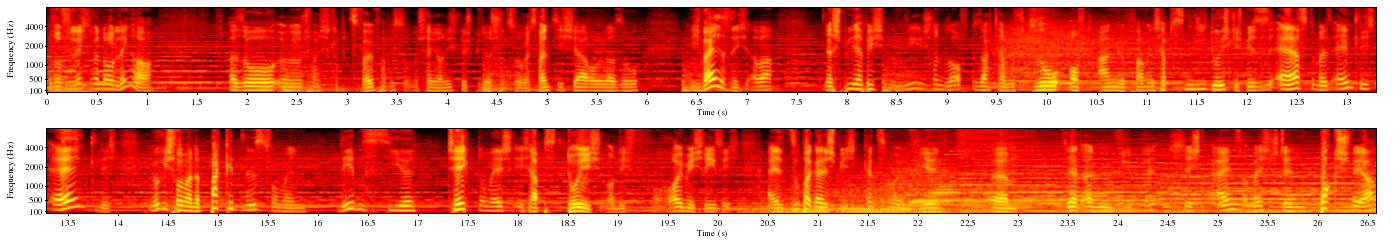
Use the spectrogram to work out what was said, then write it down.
Also vielleicht sogar noch länger. Also, äh, ich glaube, 12 habe ich so wahrscheinlich noch nicht gespielt, das ist schon sogar 20 Jahre oder so. Ich weiß es nicht, aber das Spiel habe ich, wie ich schon so oft gesagt habe, so oft angefangen. Ich habe es nie durchgespielt. Das ist das erste Mal, endlich, endlich, wirklich von meiner Bucketlist, von meinem Lebensziel, Technomesh, ich habe es durch und ich freue mich riesig. Ein super geiles Spiel, ich kann es nur empfehlen. Ähm, sie hat an, für die PlayStation 1 an manchen Stellen bockschwer.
